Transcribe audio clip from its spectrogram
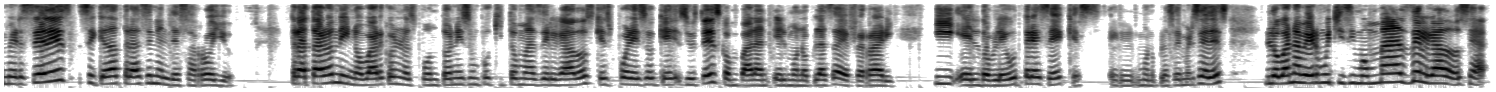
Mercedes se queda atrás en el desarrollo trataron de innovar con los pontones un poquito más delgados, que es por eso que si ustedes comparan el monoplaza de Ferrari y el W13, que es el monoplaza de Mercedes, lo van a ver muchísimo más delgado. O sea,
